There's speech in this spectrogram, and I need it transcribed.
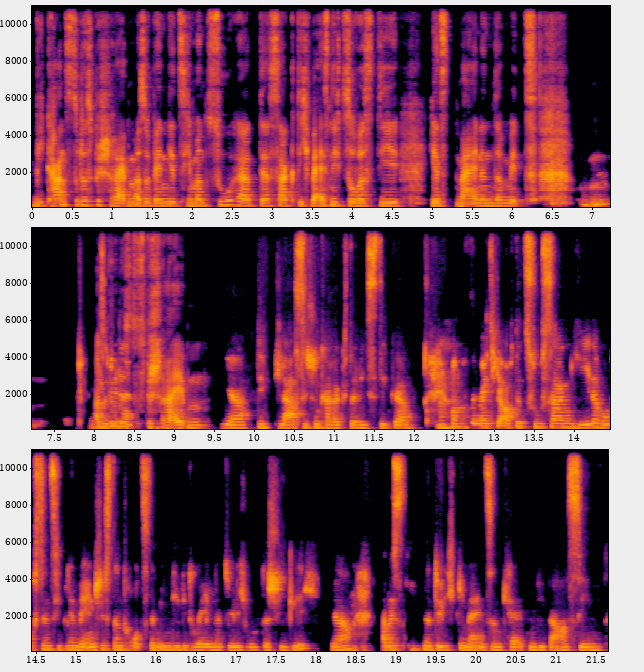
wie kannst du das beschreiben? Also wenn jetzt jemand zuhört, der sagt, ich weiß nicht so, was die jetzt meinen damit, mhm. Wie also würdest du es beschreiben? Ja, die klassischen Charakteristika. Mhm. Und da möchte ich auch dazu sagen, jeder hochsensible Mensch ist dann trotzdem individuell natürlich unterschiedlich. Ja? Mhm. Aber es gibt natürlich Gemeinsamkeiten, die da sind.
